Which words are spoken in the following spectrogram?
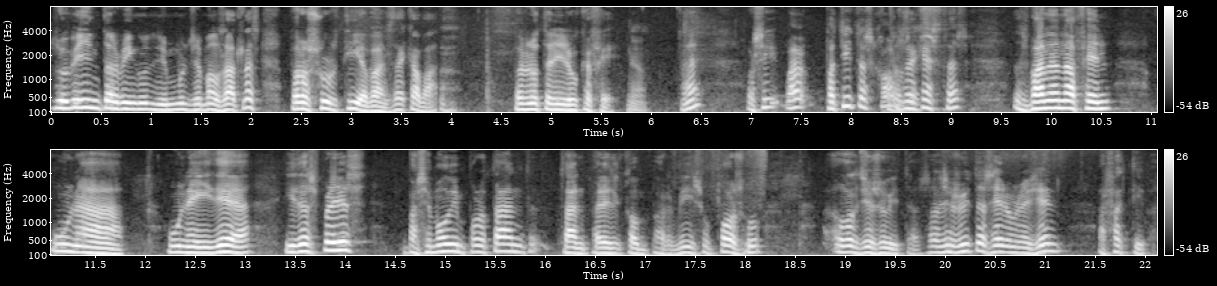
no havia intervingut ni amb uns amb els altres, però sortia abans d'acabar, per no tenir-ho que fer. Ja. Eh? O sigui, va, petites coses aquestes es van anar fent una, una idea i després va ser molt important, tant per ell com per mi, suposo, els jesuïtes. Els jesuïtes eren una gent efectiva,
